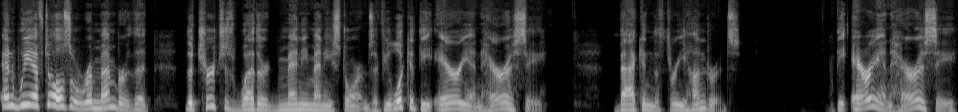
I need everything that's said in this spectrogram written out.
and we have to also remember that the church has weathered many many storms if you look at the arian heresy back in the 300s. The Arian heresy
